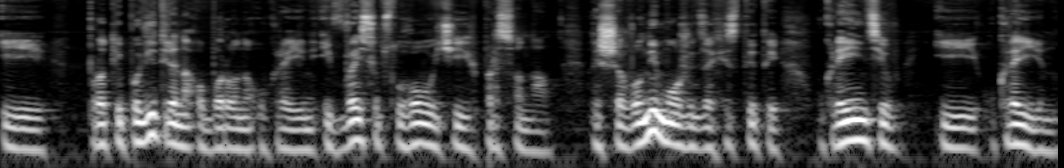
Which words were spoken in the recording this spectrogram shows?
і протиповітряна оборона України і весь обслуговуючий їх персонал. Лише вони можуть захистити українців і Україну.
